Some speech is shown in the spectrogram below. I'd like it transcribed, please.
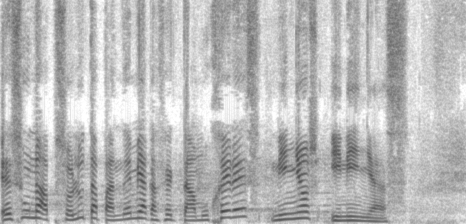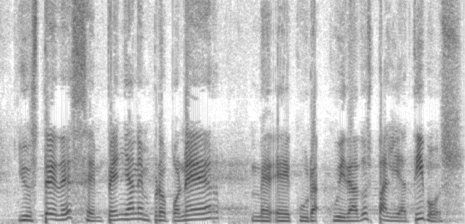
Es una absoluta pandemia que afecta a mujeres, niños y niñas. Y ustedes se empeñan en proponer eh, cuidados paliativos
